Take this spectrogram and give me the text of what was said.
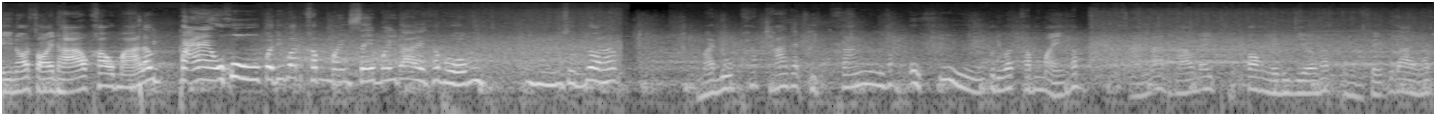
รีนอสซอยเท้าเข้ามาแล้วแปรโอ้โหปฏิวัติคำใหม่เซฟไว้ได้ครับผมสุดยอดครับ มาดูภาพช้ากันอีกครั้งนึงครับโอ้โหปฏิวัติคำใหม่ครับอ่านหน้าเท้าได้ถูกต้องเลยทีเดียวครับเซฟไม่ได้ครับ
